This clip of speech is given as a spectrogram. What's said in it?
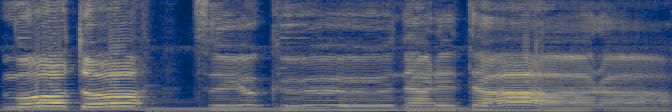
もっと強くなれたら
